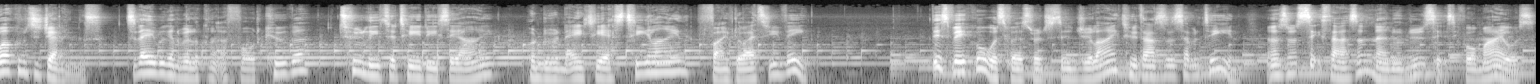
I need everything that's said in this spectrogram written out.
Welcome to Jennings. Today we're going to be looking at a Ford Kuga, 2 litre TDCI 180 ST line 5 door SUV. This vehicle was first registered in July 2017 and has done 6,964 miles.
